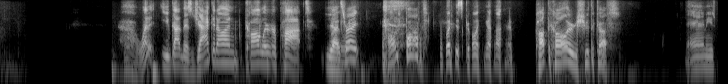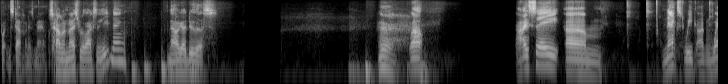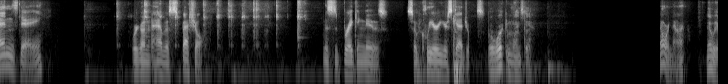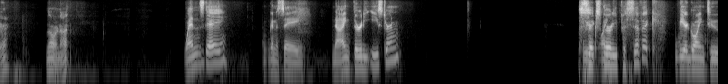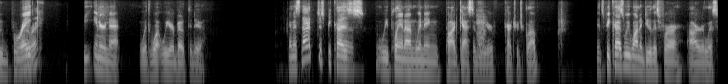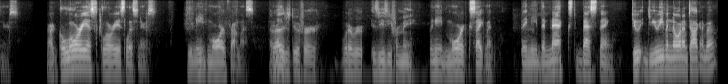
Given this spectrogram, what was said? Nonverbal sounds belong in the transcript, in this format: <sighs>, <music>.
What? You got this jacket on, collar popped. Yeah, that's right. Collar's <laughs> popped. What is going on? Pop the collar and shoot the cuffs. And he's putting stuff in his mouth. was having a nice relaxing evening. Now I gotta do this. <sighs> Well, I say um, next week on Wednesday, we're going to have a special. This is breaking news. So hmm. clear your schedules. We're working Wednesday. No, we're not. Yeah, we are. No, we're not. Wednesday, I'm going to say 9:30 Eastern. We are Six thirty Pacific. We are going to break right? the internet with what we are about to do. And it's not just because we plan on winning podcast of the year, Cartridge Club. It's because we want to do this for our, our listeners, our glorious, glorious listeners who need more from us. I'd rather just do it for whatever is easy for me. We need more excitement. They need the next best thing. Do do you even know what I'm talking about?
